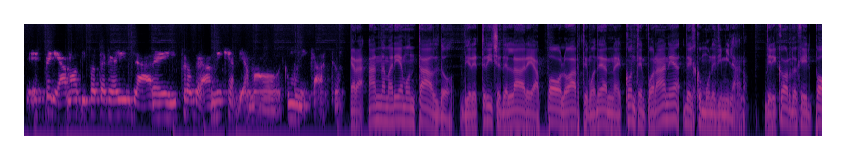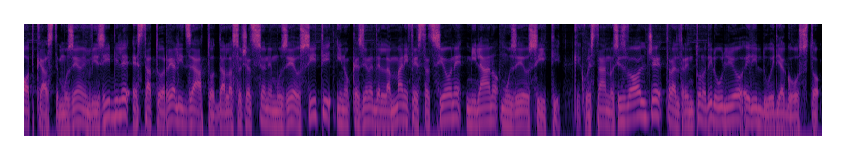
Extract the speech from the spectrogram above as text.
e speriamo di poter realizzare i programmi che abbiamo comunicato. Era Anna Maria Montaldo, direttrice dell'area Polo Arte Moderna e Contemporanea del Comune di Milano. Vi ricordo che il podcast Museo Invisibile è stato realizzato dall'Associazione Museo City in occasione della manifestazione Milano Museo City, che quest'anno si svolge tra il 31 di luglio ed il 2 di agosto.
